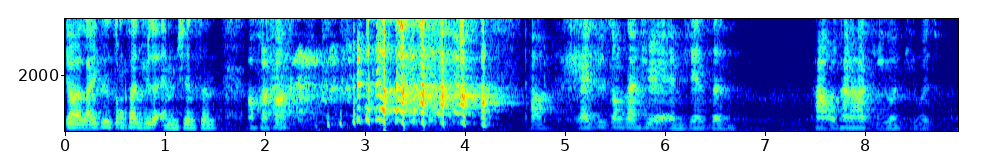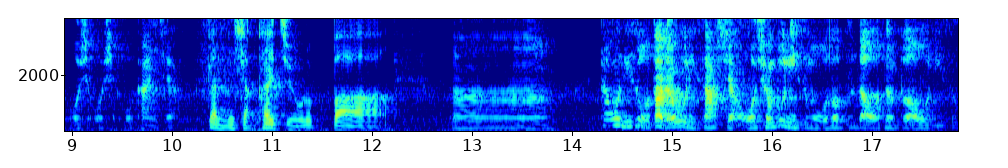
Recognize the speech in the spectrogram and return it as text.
要来自中山区的 M 先生。哦，好，好，来自中山区的 M 先生，他我看他提问提问什么，我想我想我看一下，干，你想太久了吧？嗯、但问题是我到底要问你啥小？我全部你什么我都知道，我真的不知道问你什么。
